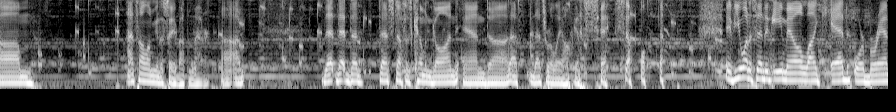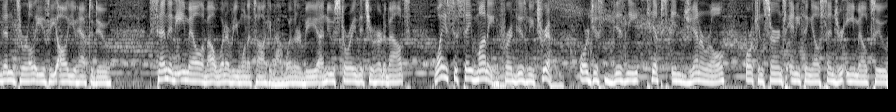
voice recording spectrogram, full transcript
Um, that's all I'm going to say about the matter. Uh, that, that that that stuff has come and gone, and uh, that's that's really all I'm going to say. So. If you want to send an email like Ed or Brandon, it's real easy. All you have to do send an email about whatever you want to talk about, whether it be a news story that you heard about, ways to save money for a Disney trip, or just Disney tips in general, or concerns anything else. Send your email to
